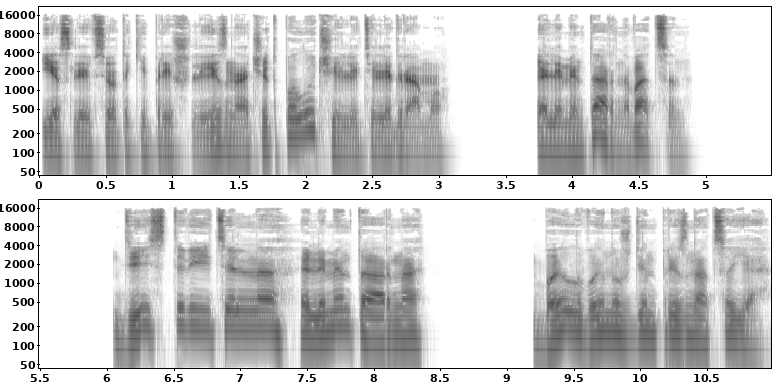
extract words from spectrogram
Если все-таки пришли, значит, получили телеграмму. Элементарно, Ватсон». «Действительно, элементарно», — был вынужден признаться я.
